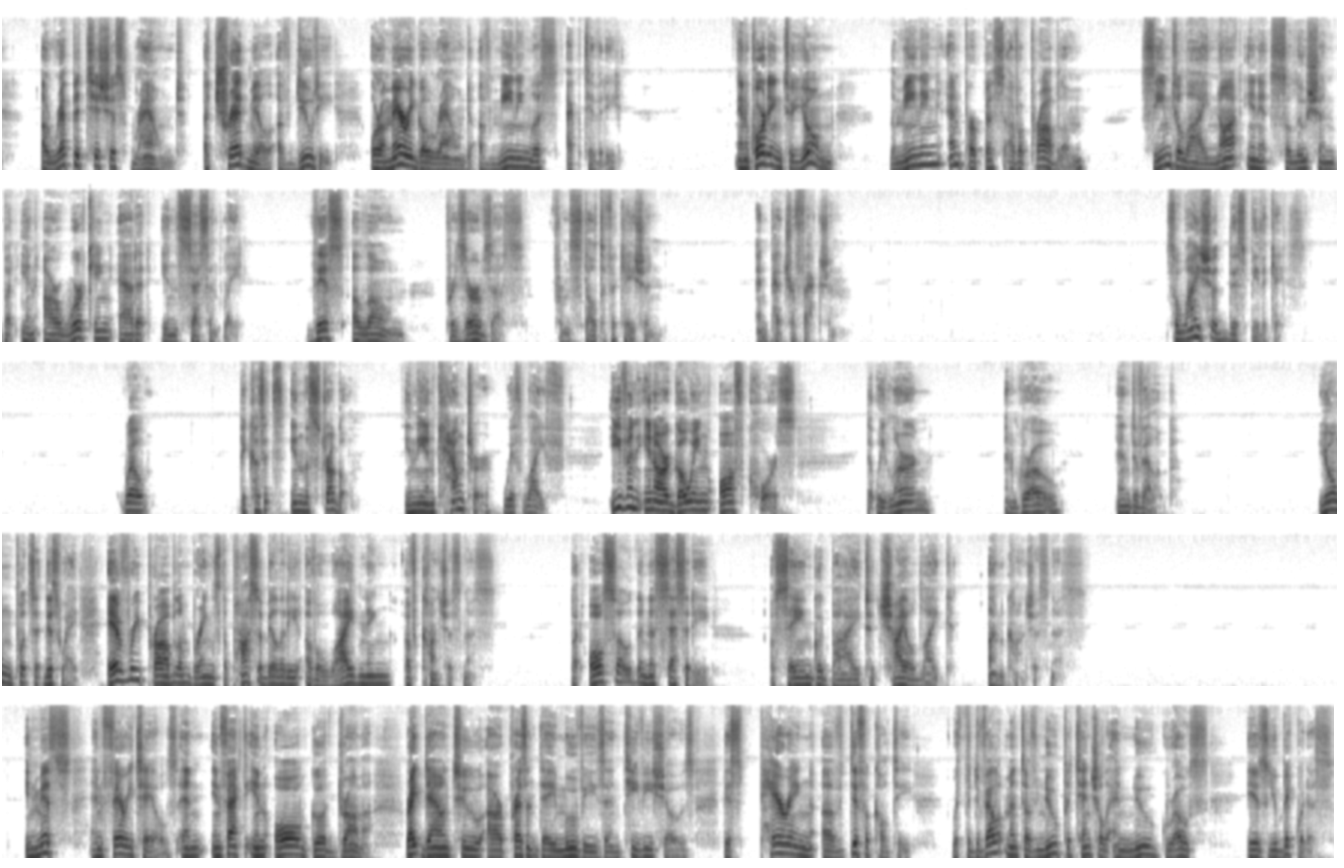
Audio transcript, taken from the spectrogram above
a repetitious round, a treadmill of duty, or a merry-go-round of meaningless activity. And according to Jung, the meaning and purpose of a problem seem to lie not in its solution, but in our working at it incessantly. This alone preserves us from stultification and petrifaction. So, why should this be the case? Well, because it's in the struggle, in the encounter with life, even in our going off course, that we learn and grow and develop. Jung puts it this way every problem brings the possibility of a widening of consciousness, but also the necessity of saying goodbye to childlike unconsciousness. In myths and fairy tales, and in fact, in all good drama, right down to our present day movies and TV shows. This pairing of difficulty with the development of new potential and new growth is ubiquitous.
